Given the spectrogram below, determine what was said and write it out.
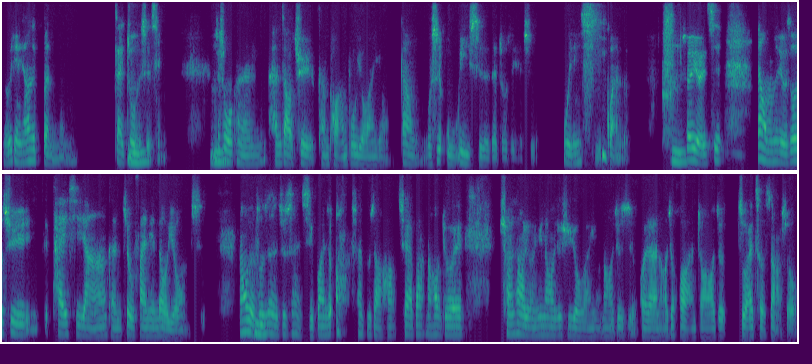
有一点像是本能在做的事情，就是我可能很早去，可能跑完步、游完泳，但我是无意识的在做这件事，我已经习惯了。所以有一次，像我们有时候去拍戏啊，可能住饭店都有游泳池，然后有时候真的就是很习惯，就哦睡不着，好起来吧，然后就会。穿上泳衣，然后就去游完泳，然后就是回来，然后就化完妆，然后就坐在车上的时候，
